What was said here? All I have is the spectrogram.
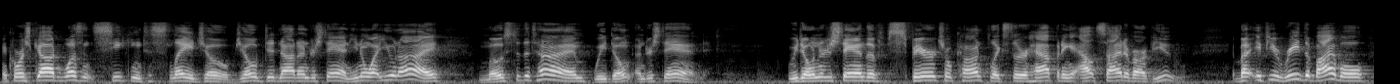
And of course, God wasn't seeking to slay Job. Job did not understand. You know what? You and I, most of the time, we don't understand. We don't understand the spiritual conflicts that are happening outside of our view. But if you read the Bible,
